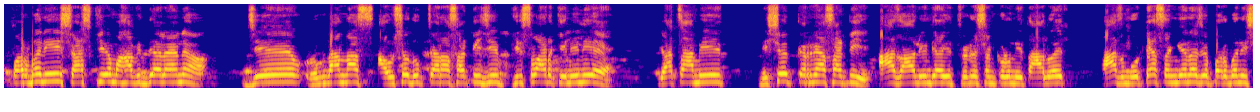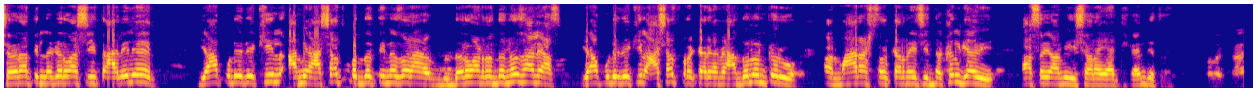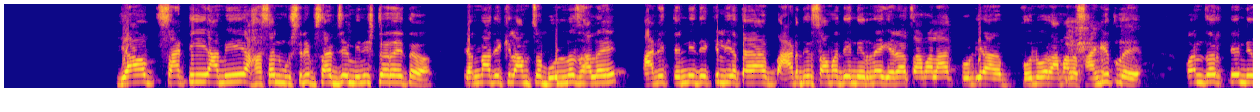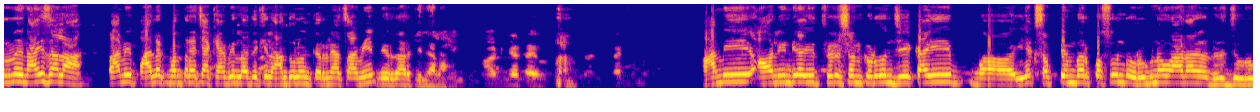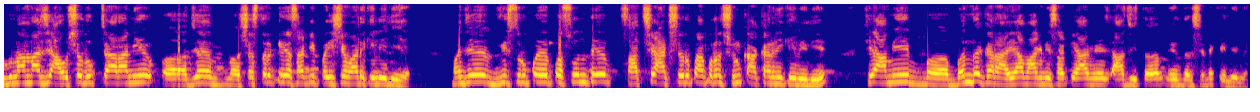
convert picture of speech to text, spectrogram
परभणी शासकीय महाविद्यालयानं जे रुग्णांना औषध उपचारासाठी जी फीस वाढ केलेली आहे याचा आम्ही निषेध करण्यासाठी आज ऑल इंडिया युथ फेडरेशनकडून इथं आलोय. आज मोठ्या संख्येनं जे परभणी शहरातील नगरवासी इथं आलेले आहेत यापुढे देखील आम्ही अशाच पद्धतीनं जर दरवाढ रद्द न झाल्यास यापुढे देखील अशाच प्रकारे आम्ही आंदोलन करू आणि महाराष्ट्र सरकारने याची दखल घ्यावी असं आम्ही इशारा या ठिकाणी देतोय. यासाठी आम्ही हसन मुश्रीफ साहेब जे मिनिस्टर आहेत त्यांना देखील आमचं बोलणं झालंय आणि त्यांनी देखील येत्या आठ दिवसामध्ये निर्णय घेण्याचा आम्हाला तोंडी फोनवर आम्हाला सांगितलंय. पण जर ते निर्णय नाही झाला तर आम्ही पालकमंत्र्याच्या कॅबिनला देखील आंदोलन करण्याचा आम्ही निर्धार केलेला? आम्ही ऑल इंडिया युथ फेडरेशनकडून जे काही एक सप्टेंबरपासून रुग्णवाढ रुग्णांना जे औषध उपचार आणि जे शस्त्रक्रियेसाठी पैसे वाढ केलेली आहे. म्हणजे वीस रुपयापासून ते सातशे आठशे रुपयापर्यंत शुल्क आकारणी केलेली आहे. हे आम्ही ब- बंद करा या मागणीसाठी आम्ही आज इथं निदर्शन केलेली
